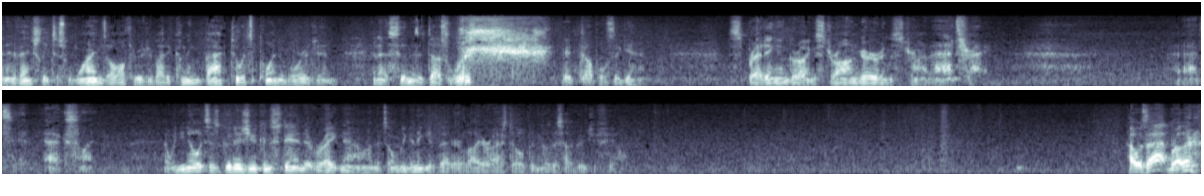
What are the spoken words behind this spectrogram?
And it eventually just winds all through your body, coming back to its point of origin. And as soon as it does, whoosh, it doubles again. Spreading and growing stronger and stronger. That's right. That's it. Excellent. And when you know it's as good as you can stand it right now, and it's only going to get better, allow your eyes to open. Notice how good you feel. How was that, brother?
